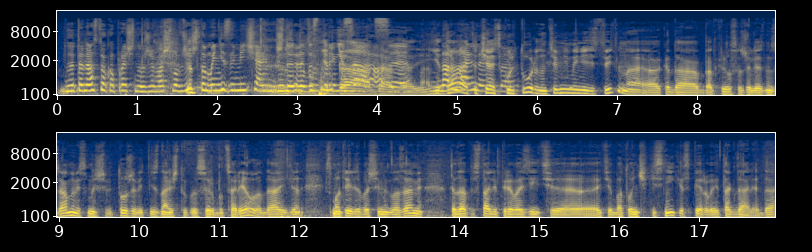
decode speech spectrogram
Ну, это настолько прочно уже вошло в жизнь, это, что мы не замечаем, что это вестернизация. Да, да, да. Еда – это часть да. культуры, но, тем не менее, действительно, когда открылся железный занавес, мы же тоже ведь не знали, что такое сыр моцарелла, да, или смотрели с большими глазами, когда стали перевозить э, эти батончики сникерс первые и так далее, да.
